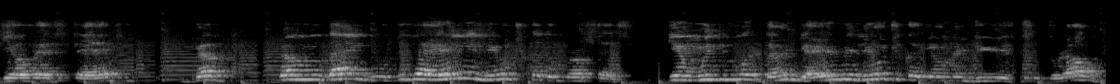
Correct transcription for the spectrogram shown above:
que é o STF, para mudar, inclusive, a hermenêutica do processo, que é muito importante. A hermenêutica de uma medida estrutural,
